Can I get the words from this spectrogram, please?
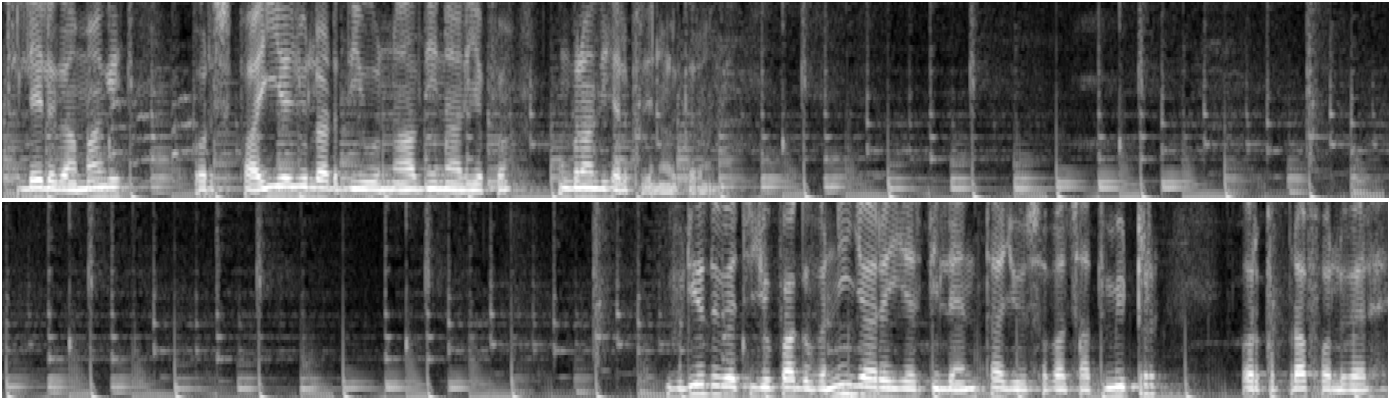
ਥੱਲੇ ਲਗਾਵਾਂਗੇ ਔਰ ਸਫ਼ਾਈ ਹੈ ਜੋ ਲੜਦੀ ਉਹ ਨਾਲ ਦੀ ਨਾਲ ਹੀ ਆਪਾਂ ਉਂਗਲਾਂ ਦੀ ਹੈਲਪ ਦੇ ਨਾਲ ਕਰਾਂਗੇ। ਵੀਡੀਓ ਦੇ ਵਿੱਚ ਜੋ ਪੱਗ ਬੰਨੀ ਜਾ ਰਹੀ ਹੈ, ਇਸ ਦੀ ਲੈਂਥ ਹੈ ਜੋ ਸਵਾ 7 ਮੀਟਰ ਔਰ ਕੱਪੜਾ ਫੁੱਲ ਵੈਲ ਹੈ।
